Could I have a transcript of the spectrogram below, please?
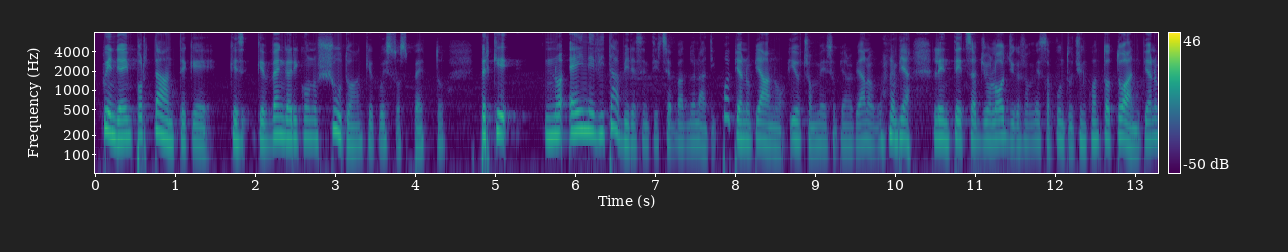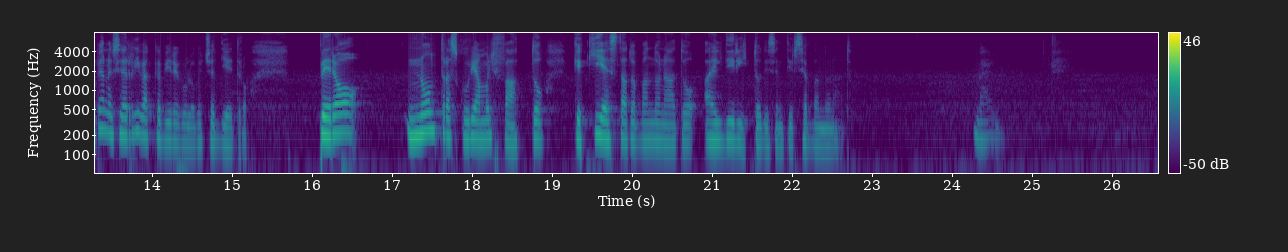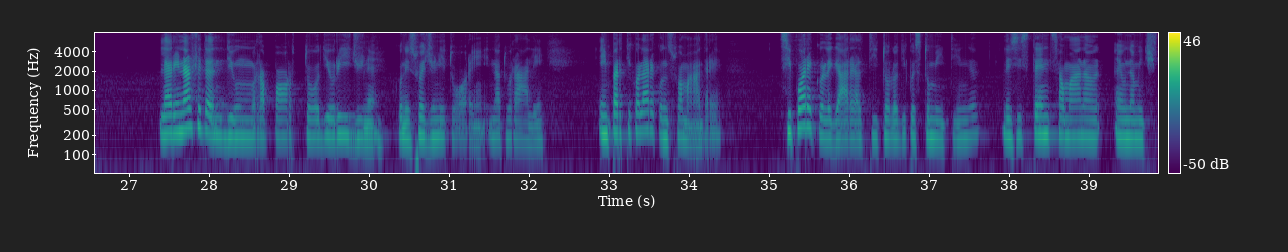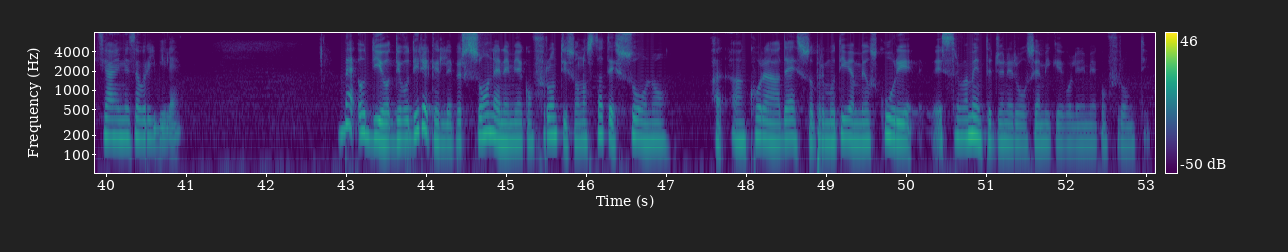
Quindi è importante che, che, che venga riconosciuto anche questo aspetto, perché no, è inevitabile sentirsi abbandonati. Poi piano piano, io ci ho messo piano piano, con la mia lentezza geologica, ci ho messo appunto 58 anni, piano piano si arriva a capire quello che c'è dietro. Però non trascuriamo il fatto che chi è stato abbandonato ha il diritto di sentirsi abbandonato. Bello. La rinascita di un rapporto di origine con i suoi genitori naturali e in particolare con sua madre si può ricollegare al titolo di questo meeting? L'esistenza umana è un'amicizia inesauribile? Beh, oddio, devo dire che le persone nei miei confronti sono state e sono ancora adesso, per motivi a me oscuri, estremamente generose e amichevoli nei miei confronti.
